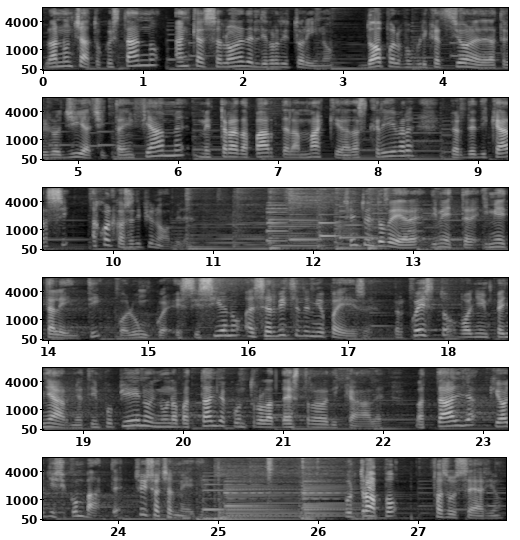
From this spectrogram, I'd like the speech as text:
l'ho annunciato quest'anno anche al Salone del Libro di Torino. Dopo la pubblicazione della trilogia Città in fiamme, metterà da parte la macchina da scrivere per dedicarsi a qualcosa di più nobile. Sento il dovere di mettere i miei talenti, qualunque essi siano, al servizio del mio paese. Per questo voglio impegnarmi a tempo pieno in una battaglia contro la destra radicale, battaglia che oggi si combatte sui social media. Purtroppo fa sul serio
